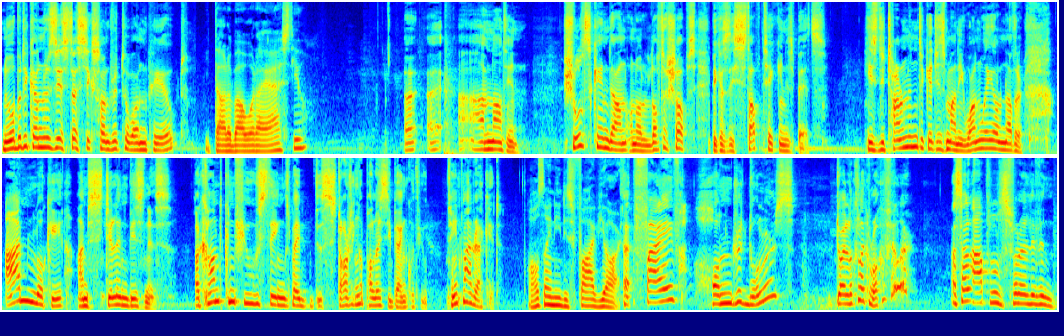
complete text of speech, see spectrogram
Nobody can resist a 600 to 1 payout. You thought about what I asked you? I, I, I'm not in. Schultz came down on a lot of shops because they stopped taking his bets. He's determined to get his money one way or another. I'm lucky I'm still in business. I can't confuse things by starting a policy bank with you. Tain't my racket. Alls I need is five yards. Uh, Five hundred dollars? Do I look like Rockefeller? I sell apples for a living.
